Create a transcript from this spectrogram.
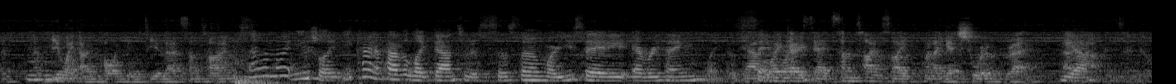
I, Mhm. I feel like I'm probably guilty of that sometimes. No, not usually. You kind of have it like down to a system where you say everything like the Yeah, same like way. I said, sometimes like when I get short of breath, that Yeah. happens. I know.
